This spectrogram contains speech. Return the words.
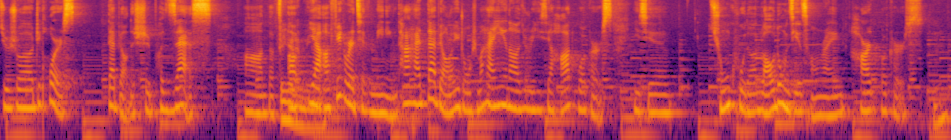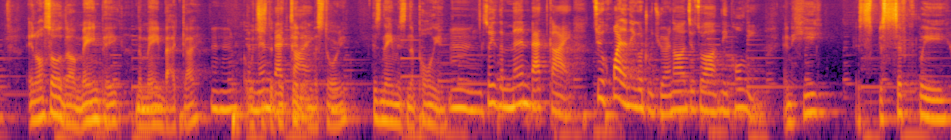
就是说这个 horse 代表的是 possess 啊、the Figurative meaning yeah，a figurative meaning，它还代表了一种什么含义呢？就是一些 hard workers，一些穷苦的劳动阶层，right？hard workers。 And also the main pig, the main bad guy, the which is main bad depicted guy. in the story. His name is Napoleon. 嗯，所以 the main bad guy 最坏的那个主角呢，叫做 Napoleon。 And he is specifically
